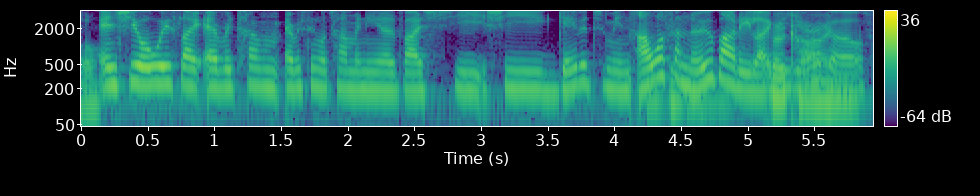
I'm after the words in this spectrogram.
gorgeous, and she always like every time, every single time I need advice, she she gave it to me. And I was a nobody like So a year ago, kind.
